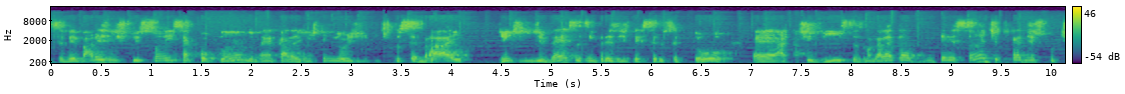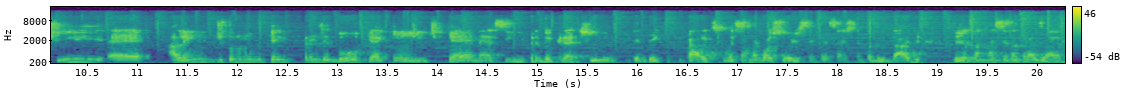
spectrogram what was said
você vê várias instituições se acoplando, né, cara? A gente tem hoje gente do Sebrae, gente de diversas empresas de terceiro setor, é, ativistas, uma galera interessante para discutir, é, além de todo mundo que é empreendedor, que é quem a gente quer, né, assim, empreendedor criativo, entender que, cara, que se começar um negócio hoje sem pensar em sustentabilidade, você já está nascendo atrasado.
